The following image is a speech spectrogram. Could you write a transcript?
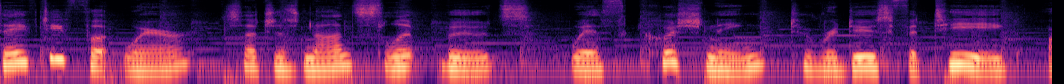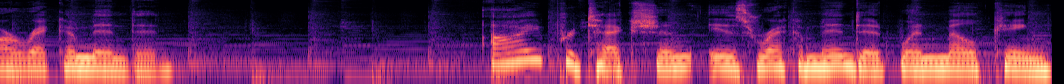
Safety footwear, such as non slip boots with cushioning to reduce fatigue, are recommended. Eye protection is recommended when milking.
